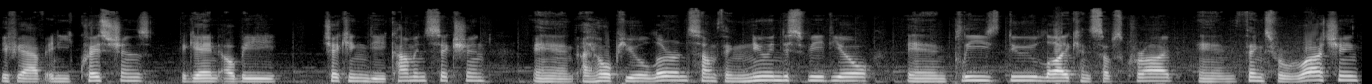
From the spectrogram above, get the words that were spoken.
if you have any questions again I'll be checking the comment section and I hope you learned something new in this video. And please do like and subscribe and thanks for watching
